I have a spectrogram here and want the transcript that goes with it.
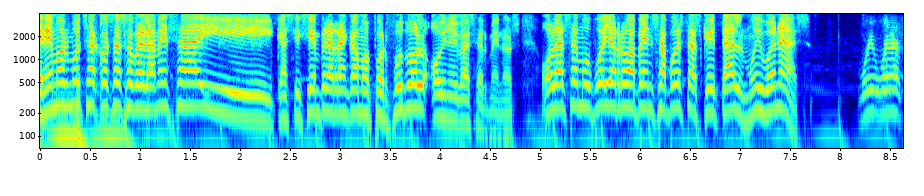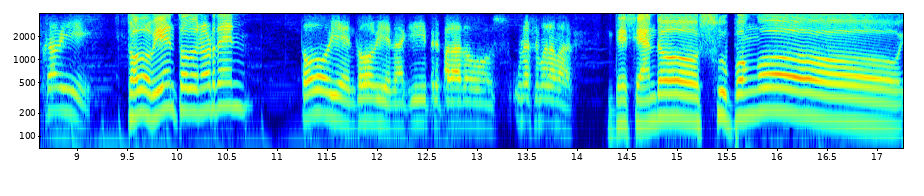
Tenemos muchas cosas sobre la mesa y casi siempre arrancamos por fútbol. Hoy no iba a ser menos. Hola Samu Puello, arroba pensapuestas. ¿Qué tal? Muy buenas. Muy buenas, Javi. ¿Todo bien? ¿Todo en orden? Todo bien, todo bien. Aquí preparados una semana más. Deseando, supongo,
